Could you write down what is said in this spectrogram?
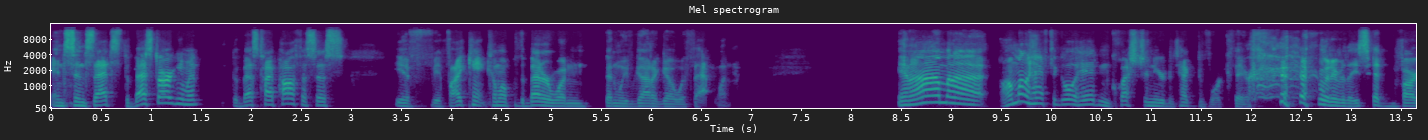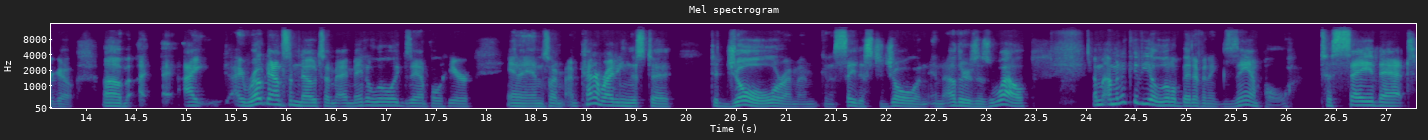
And since that's the best argument, the best hypothesis, if if I can't come up with a better one, then we've got to go with that one. And I'm gonna I'm gonna have to go ahead and question your detective work there, whatever they said in Fargo. Um, I, I, I wrote down some notes. I made a little example here, and and so I'm, I'm kind of writing this to to Joel, or I'm, I'm going to say this to Joel and, and others as well. I'm, I'm going to give you a little bit of an example to say that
